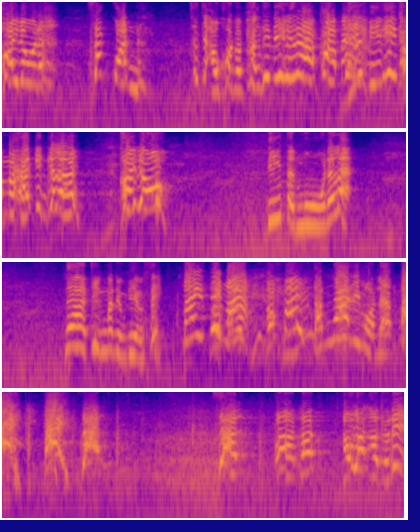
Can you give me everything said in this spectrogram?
คอยดูนะ สักวันหนึ่งฉันจะเอาคน แต่หมูนั่นแหละ แน่จริงมาเดี๋ยวๆสิ ไปสิมาออกไปจำหน้านี่หมดแล้ว ไป ไปสันสันกอดรถ เอารถเอาเดี๋ยวนี้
